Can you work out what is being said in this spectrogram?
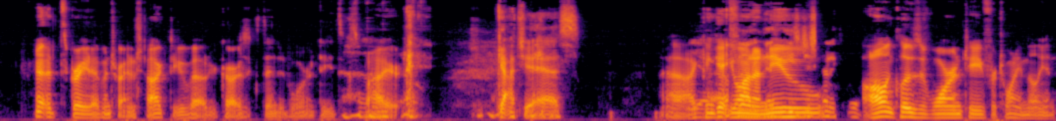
That's great. I've been trying to talk to you about your car's extended warranty. It's expired. Gotcha ass. Uh, I can get you on like a new all-inclusive warranty for twenty million.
